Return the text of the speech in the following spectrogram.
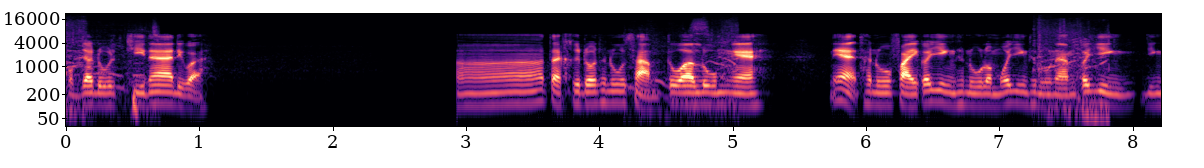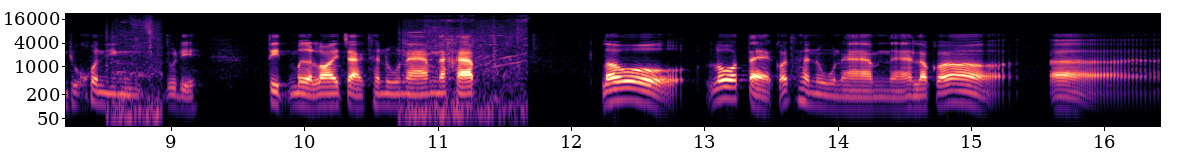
ผมจะดูทีหน้าดีกว่า อ่าแต่คือโดนธนูสามตัวลุมไงเนี่ยธนูไฟก็ยิงธนูลมก็ยิงธนูน้ำก็ยิงยิงทุกคนยิงดูดิติดเหม่อลอยจากธนูน้ำนะครับโล่โล่แตกก็ธนูน้ำนะแล้วก็เอ่อ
